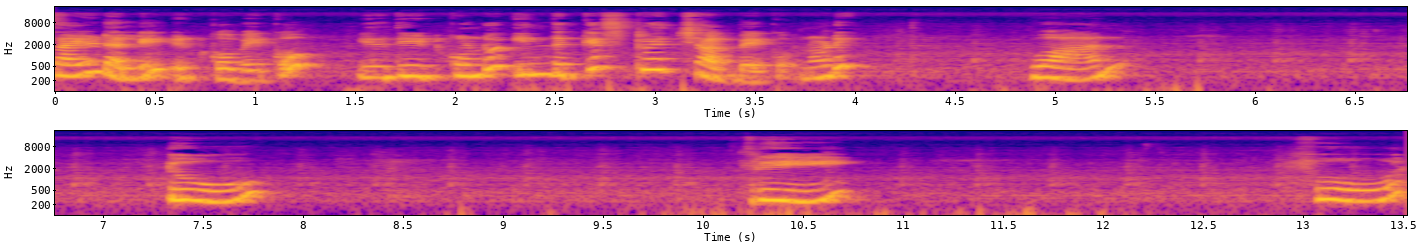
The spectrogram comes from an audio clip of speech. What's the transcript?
ಸೈಡ್ ಅಲ್ಲಿ ಇಟ್ಕೋಬೇಕು. ಈ ರೀತಿ ಇಟ್ಕೊಂಡು ಹಿಂದಕ್ಕೆ ಸ್ಟ್ರೆಚ್ ಆಗಬೇಕು. ನೋಡಿ. One two three four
